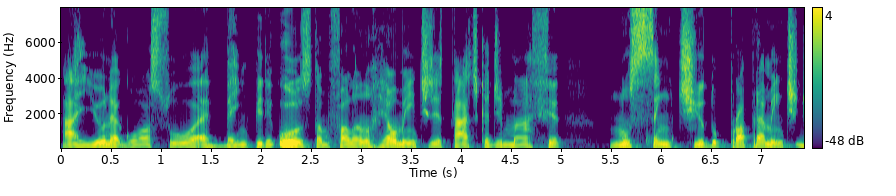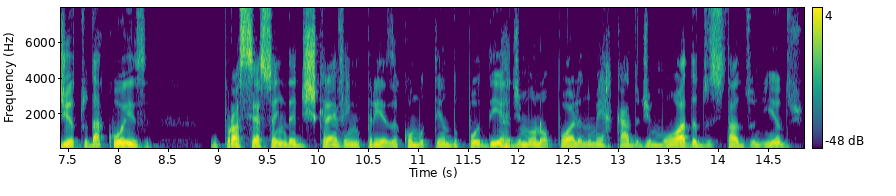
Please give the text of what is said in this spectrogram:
aí o negócio é bem perigoso. Estamos falando realmente de tática de máfia no sentido propriamente dito da coisa. O processo ainda descreve a empresa como tendo poder de monopólio no mercado de moda dos Estados Unidos.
